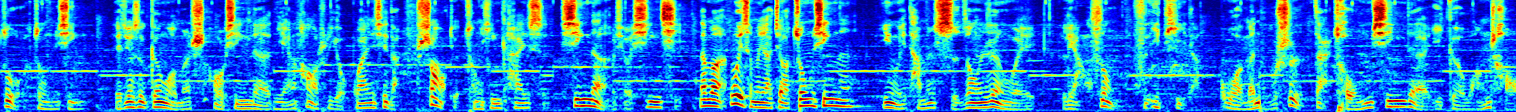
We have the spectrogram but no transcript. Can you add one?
作中兴，也就是跟我们绍兴的年号是有关系的。少就重新开始，兴呢就兴起。那么为什么要叫中兴呢？因为他们始终认为两宋是一体的。我们不是在重新的一个王朝，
